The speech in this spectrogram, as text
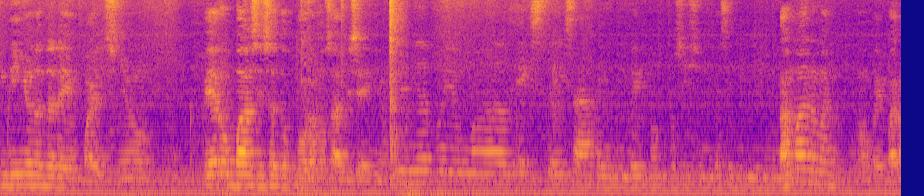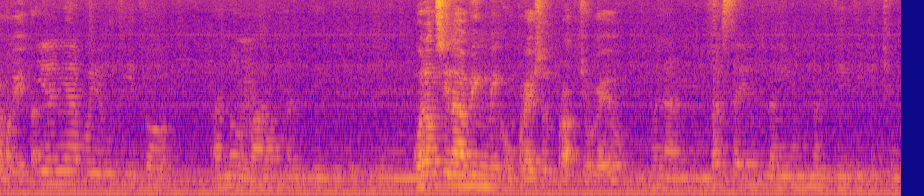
hindi nyo nadala yung files nyo. Pero base sa doktor, ano sabi sa inyo? Yun nga po yung mga x-ray sa akin. Iba-ibang position kasi hindi mo- Tama naman. Okay, para makita. Yun nga po yung dito. Ano, Hmm. parang nagdidikit yung... Walang sinabing may compression fracture kayo. Wala. Basta yun lang yung nagdidikit yung...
